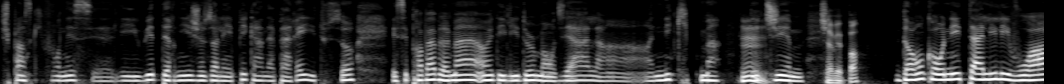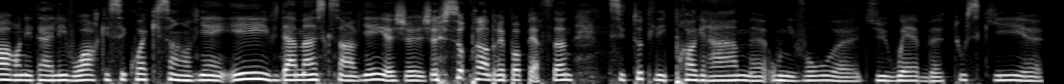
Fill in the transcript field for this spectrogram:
je pense qu'ils fournissent euh, les huit derniers Jeux olympiques en appareil et tout ça. Et c'est probablement un des leaders mondiaux en, en équipement de Hmm. gym. Je savais pas. Donc, on est allé les voir, on est allé voir que c'est quoi qui s'en vient. Et évidemment, ce qui s'en vient, euh, je ne surprendrai pas personne, c'est tous les programmes euh, au niveau euh, du web, tout ce qui est,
